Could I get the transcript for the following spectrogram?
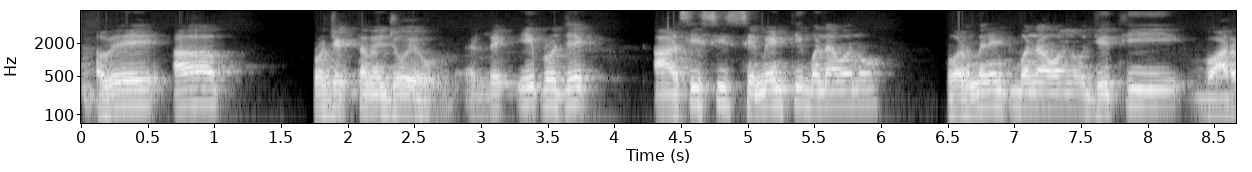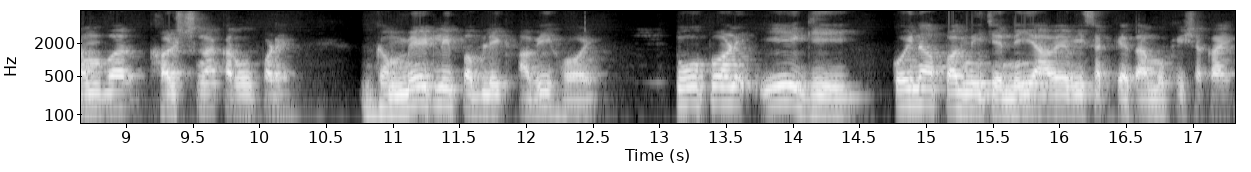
હવે આ પ્રોજેક્ટ તમે જોયો, એટલે એ પ્રોજેક્ટ આરસીસી સિમેન્ટથી બનાવવાનો પરમેનન્ટ બનાવવાનો, જેથી વારંવાર ખર્ચ ના કરવો પડે, ગમે એટલી પબ્લિક આવી હોય, તો પણ એ ઘી કોઈના પગ નીચે નહીં આવે એવી શક્યતા મૂકી શકાય.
